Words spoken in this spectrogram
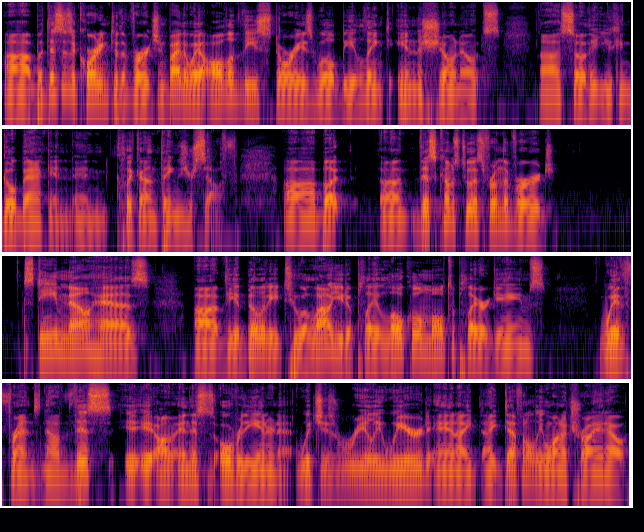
Uh, but this is according to The Verge. And by the way, all of these stories will be linked in the show notes uh, so that you can go back and, and click on things yourself. Uh, but uh, this comes to us from The Verge. Steam now has uh, the ability to allow you to play local multiplayer games with friends. Now, this it, uh, and this is over the internet, which is really weird, and I, I definitely want to try it out.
